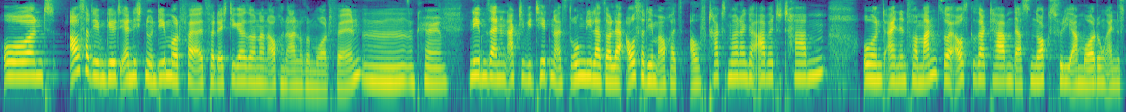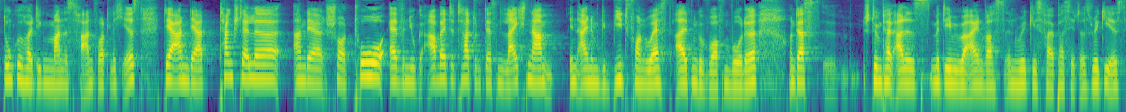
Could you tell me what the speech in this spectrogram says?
Und außerdem gilt er nicht nur in dem Mordfall als Verdächtiger, sondern auch in anderen Mordfällen. Mm, Okay. Neben seinen Aktivitäten als Drogendealer soll er außerdem auch als Auftragsmörder gearbeitet haben. Und ein Informant soll ausgesagt haben, dass Knox für die Ermordung eines dunkelhäutigen Mannes verantwortlich ist, der an der Tankstelle an der Chateau Avenue gearbeitet hat und dessen Leichnam in einem Gebiet von West Alton geworfen wurde. Und das äh, stimmt halt alles mit dem überein, was in Rickys Fall passiert ist. Ricky ist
